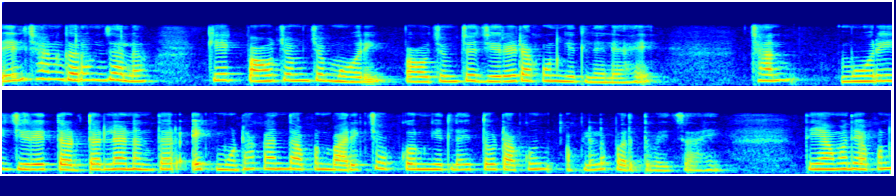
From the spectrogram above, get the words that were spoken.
तेल छान गरम झालं की एक पाव चमचा मोहरी पाव चमचा जिरे टाकून घेतलेले आहे. छान मोहरी जिरे तडतडल्यानंतर एक मोठा कांदा आपण बारीक चॉप करून घेतला आहे तो टाकून आपल्याला परतवायचा आहे. तर यामध्ये आपण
